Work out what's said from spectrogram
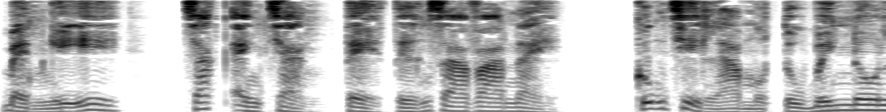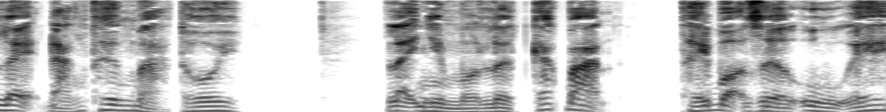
bèn nghĩ chắc anh chàng tể tướng Java này cũng chỉ là một tù binh nô lệ đáng thương mà thôi. Lại nhìn một lượt các bạn, thấy bọ dừa ủ ê,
